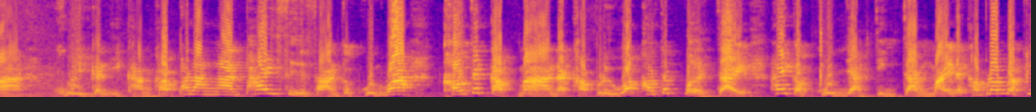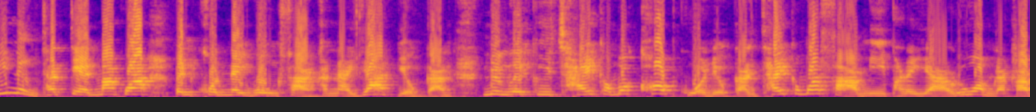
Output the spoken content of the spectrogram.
มาคุยกันอีกครั้งครับ พลังงานไพ่สื่อสารกับคุณว่าเขาจะกลับมานะครับหรือว่าเขาจะเปิดใจให้กับคุณอย่างจริงจังไหมนะครับลำดับที่หนึ่งชัดเจนมากว่าเป็นคนในวงสาคนาญาติเดียวกันหนึ่งเลยคือใช้คำว่าครอบครัวเดียวกัน ใช้คำว่าสามีภรรยาร่วมนะครับ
